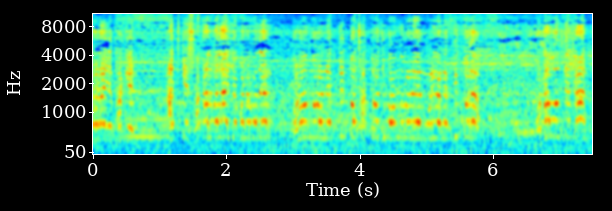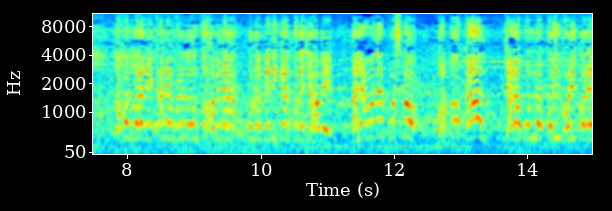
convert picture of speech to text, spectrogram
লড়াইয়ে থাকেন। আজকে সকালবেলায় যখন আমাদের গণ আন্দোলন নেতৃত্ব, ছাত্র যুব আন্দোলনের মহিলা নেতৃত্বরা কথা চান তখন বলেন, এখানে ময়নাতদন্ত হবে না, কোনো মেডিকেল কলেজে হবে। তাহলে আমাদের প্রশ্ন, গতকাল যারা বলল তড়ি ঘড়ি করে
